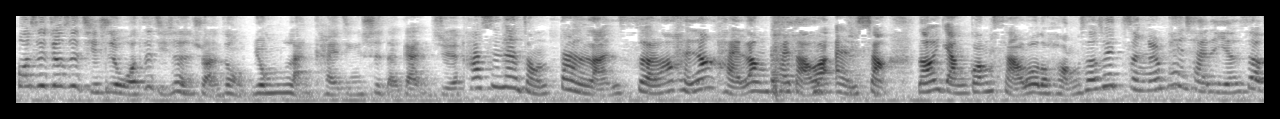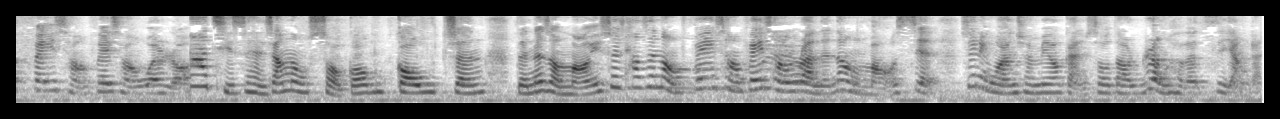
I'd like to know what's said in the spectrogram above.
或是就是其实我自己是很喜欢这种慵懒开襟式的感觉，它是那种淡蓝色，然后很像海浪拍打到岸上，然后阳光洒落的黄色，所以整个人配起来的颜色非常非常温柔。它其实很像那种手工钩针的那种毛衣，所以它是那种非常非常软的那种毛线，所以你完全没有感受到任何的刺痒感。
